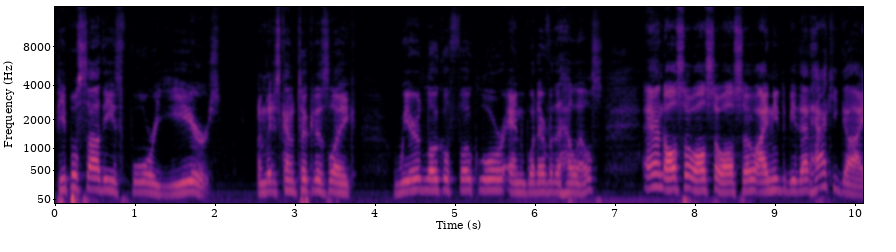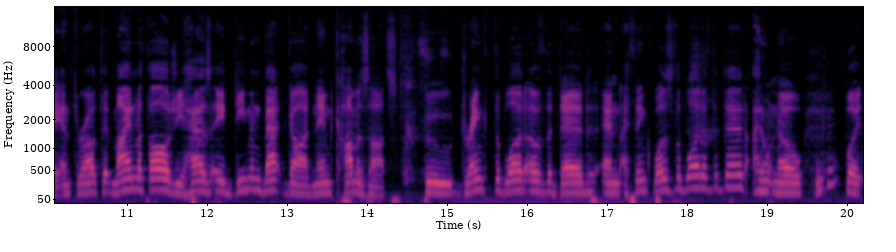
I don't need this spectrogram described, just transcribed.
People saw these for years, and they just kind of took it as like weird local folklore and whatever the hell else. And also, also, also, I need to be that hacky guy and throw out that Mayan mythology has a demon bat god named Camazotz who drank the blood of the dead and I think was the blood of the dead. I don't know. Okay. But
